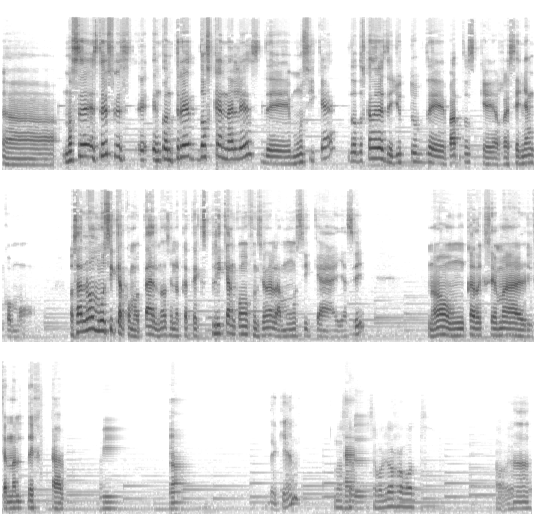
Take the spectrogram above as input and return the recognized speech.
ah, no sé, estoy, pues, eh, encontré dos canales de música, los dos canales de YouTube de vatos que reseñan como, o sea, no música como tal, ¿no? Sino que te explican cómo funciona la música y así, ¿no? Un canal que se llama el canal de Javi, ¿no? ¿De quién? No sé, se volvió robot. A ver. Ah.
